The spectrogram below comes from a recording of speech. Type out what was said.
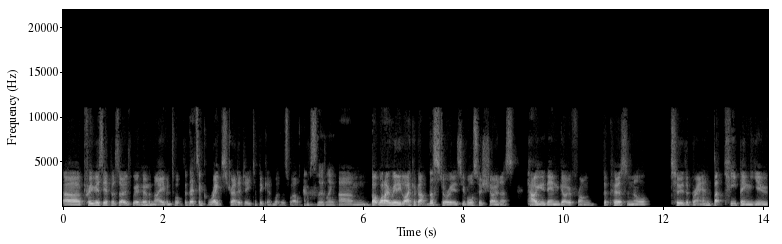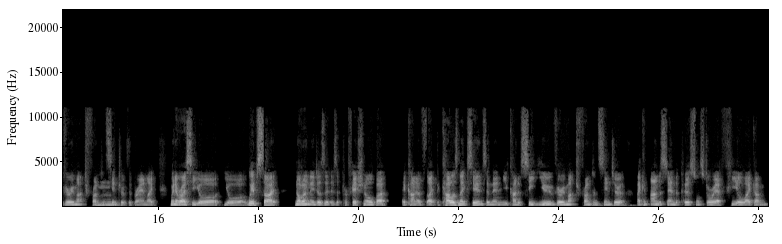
uh, previous episodes where Herb mm. and I even talked, but that's a great strategy to begin with as well. Absolutely. Um, but what I really like about this story is you've also shown us how you then go from the personal to the brand, but keeping you very much front mm. and center of the brand. Like whenever I see your your website, not only does it is it professional, but it kind of like the colors make sense and then you kind of see you very much front and center i can understand the personal story i feel like i'm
